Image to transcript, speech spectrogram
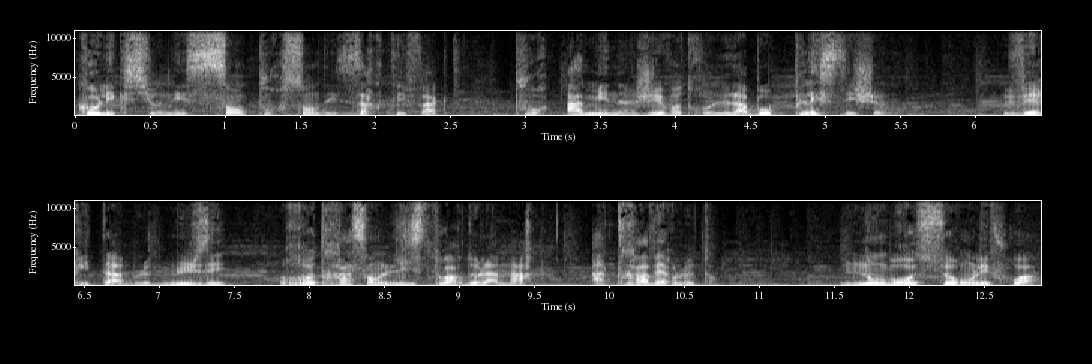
collectionner 100% des artefacts pour aménager votre labo PlayStation. Véritable musée retraçant l'histoire de la marque à travers le temps. Nombreuses seront les fois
